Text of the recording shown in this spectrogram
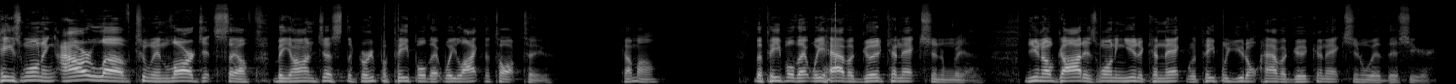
He's wanting our love to enlarge itself beyond just the group of people that we like to talk to. Come on. The people that we have a good connection with. You know, God is wanting you to connect with people you don't have a good connection with this year.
